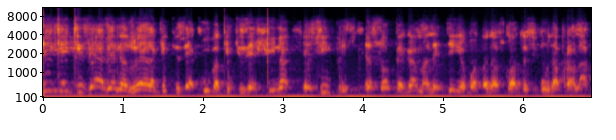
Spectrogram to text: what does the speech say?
E quem quiser a Venezuela, quem quiser Cuba, quem quiser China, é simples. É só pegar a maletinha, botar nas costas e se mudar para lá.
